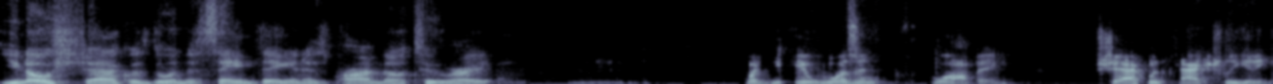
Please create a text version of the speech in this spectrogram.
you know, Shaq was doing the same thing in his prime though, too, right? but he, it wasn't flopping. Shaq was actually getting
